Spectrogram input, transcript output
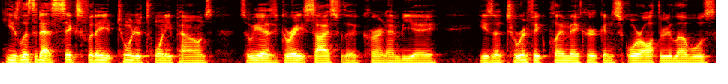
He's listed at six foot eight, 220 pounds. So he has great size for the current NBA. He's a terrific playmaker, can score all three levels.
